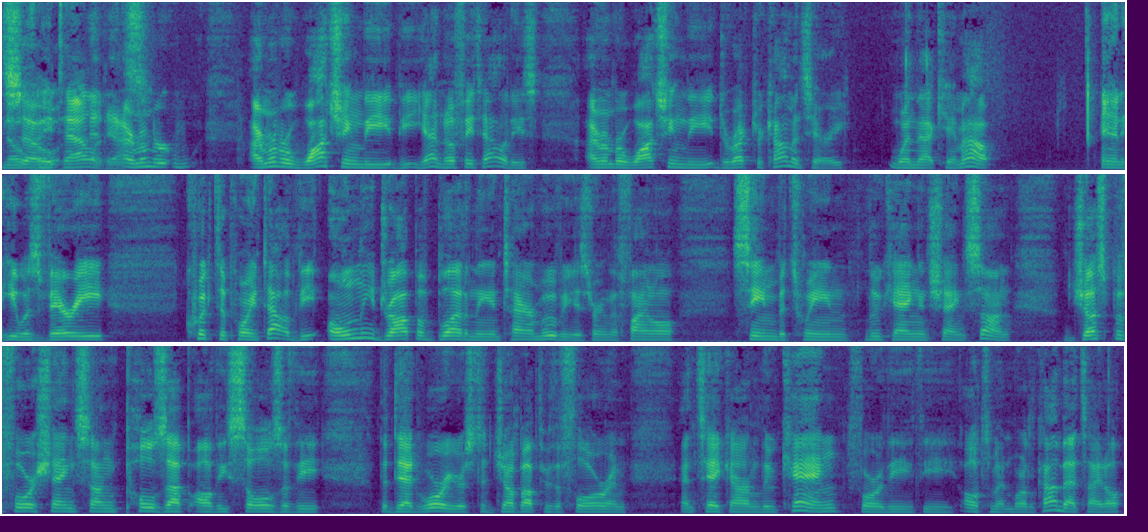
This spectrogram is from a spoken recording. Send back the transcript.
No so- fatalities. I remember, I remember watching the the yeah, no fatalities. I remember watching the director commentary when that came out, and he was very quick to point out the only drop of blood in the entire movie is during the final scene between Liu Kang and Shang Tsung, just before Shang Tsung pulls up all these souls of the the dead warriors to jump up through the floor and and take on Liu Kang for the the ultimate Mortal Kombat title.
